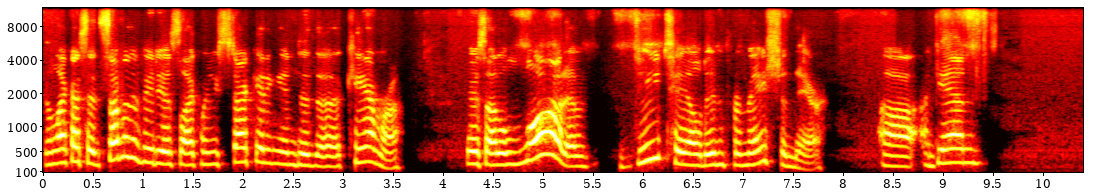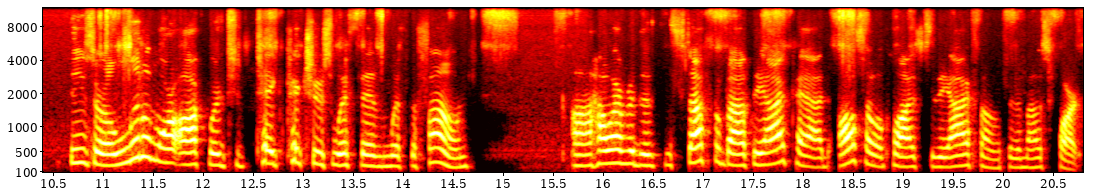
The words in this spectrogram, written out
And like I said, some of the videos, like when you start getting into the camera, there's a lot of detailed information there. Uh, again, these are a little more awkward to take pictures with than with the phone. Uh, however, the, the stuff about the iPad also applies to the iPhone for the most part.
